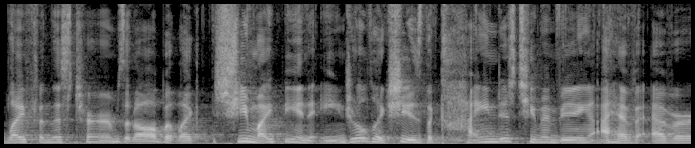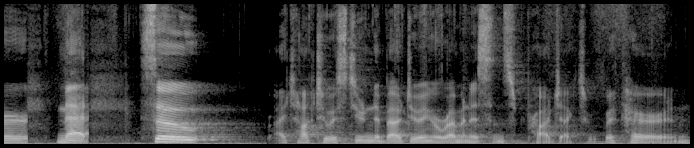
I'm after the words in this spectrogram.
life in this terms at all, but like she might be an angel. Like she is the kindest human being I have ever met. So I talked to a student about doing a reminiscence project with her, and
